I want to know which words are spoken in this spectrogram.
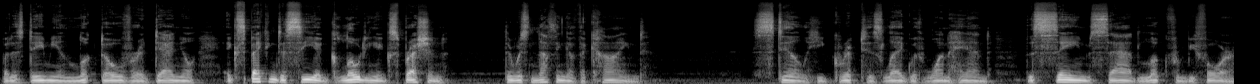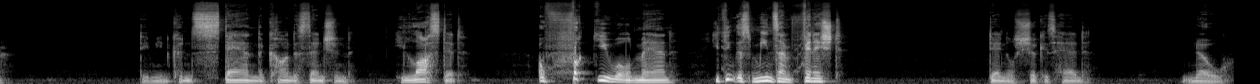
But as Damien looked over at Daniel, expecting to see a gloating expression, there was nothing of the kind. Still, he gripped his leg with one hand the same sad look from before. Damien couldn't stand the condescension. He lost it. Oh, fuck you, old man. You think this means I'm finished? Daniel shook his head. No.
